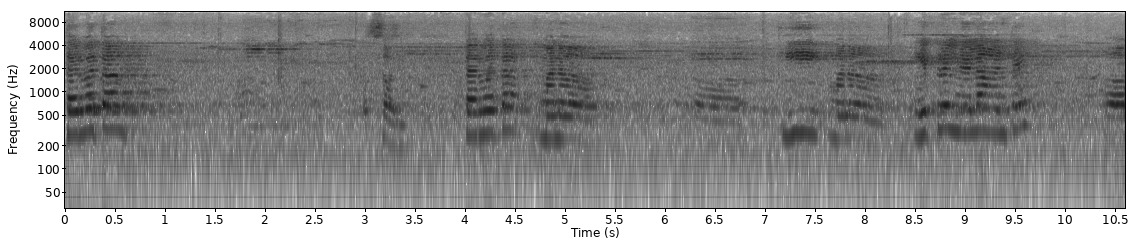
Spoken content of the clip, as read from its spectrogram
తర్వాత సారీ తర్వాత మన ఈ మన ఏప్రిల్ నెల అంటే ఆ,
